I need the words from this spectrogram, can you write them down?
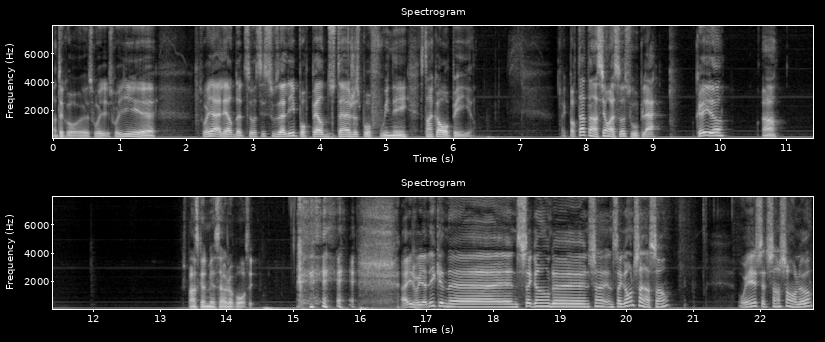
En tout cas, euh, soyez. Soyez. euh, soyez alerte de ça. Si vous allez pour perdre du temps juste pour fouiner, c'est encore pire. Fait que portez attention à ça, s'il vous plaît. OK, là? Hein? Je pense que le message a passé. Allez, je vais y aller avec une, euh, seconde, une seconde chanson. Oui, cette chanson-là,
